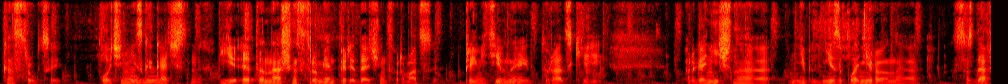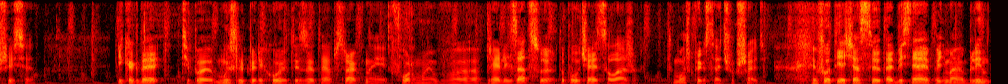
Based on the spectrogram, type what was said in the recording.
конструкций, очень низкокачественных. И это наш инструмент передачи информации. Примитивный, дурацкий, органично, не, не запланированно создавшийся. И когда, типа, мысль переходит из этой абстрактной формы в реализацию, то получается лажа. Ты можешь перестать шуршать? И вот я сейчас все это объясняю и понимаю, блин,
